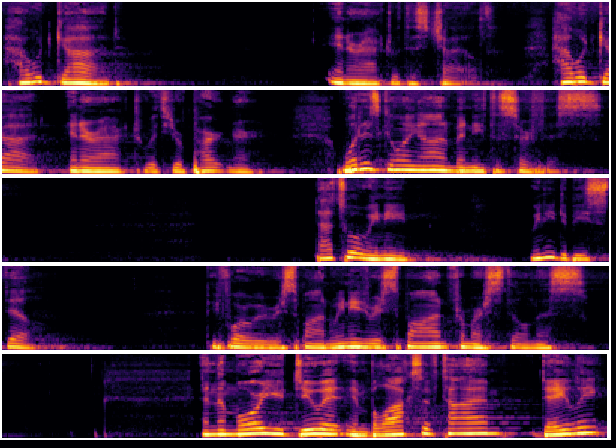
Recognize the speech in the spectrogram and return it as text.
How would God interact with this child? How would God interact with your partner? What is going on beneath the surface? That's what we need. We need to be still before we respond. We need to respond from our stillness. And the more you do it in blocks of time daily,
